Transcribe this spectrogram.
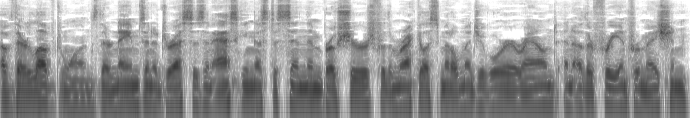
of their loved ones, their names and addresses, and asking us to send them brochures for the Miraculous Metal Medjugorje around and other free information.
